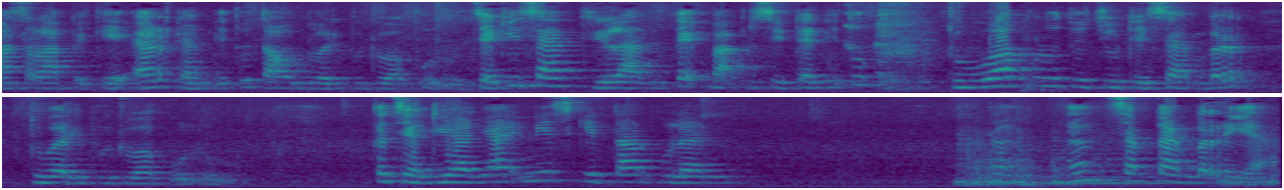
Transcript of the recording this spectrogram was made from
masalah PGR dan itu tahun 2020. Jadi saya dilantik Pak Presiden itu 27 Desember 2020. Kejadiannya ini sekitar bulan eh, September ya.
